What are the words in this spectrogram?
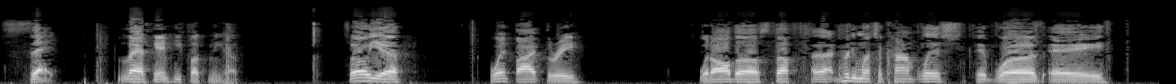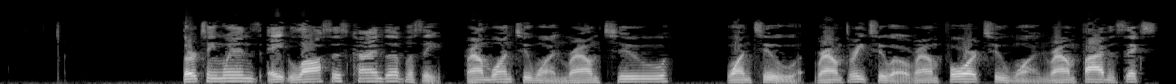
Set. Last game, he fucked me up. So yeah, went 5-3 with all the stuff I pretty much accomplished, it was a 13 wins, 8 losses, kind of. Let's see. Round 1, 2 1. Round 2, 1 2. Round 3, 2 0. Round 4, 2 1. Round 5 and 6,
